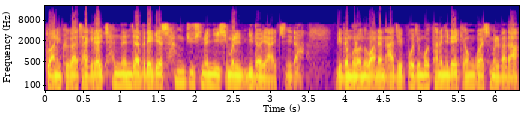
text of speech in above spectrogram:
또한 그가 자기를 찾는 자들에게 상 주시는 이심을 믿어야 할지니라. 믿음으로 노아는 아직 보지 못하는 일에 경고하심을 받아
